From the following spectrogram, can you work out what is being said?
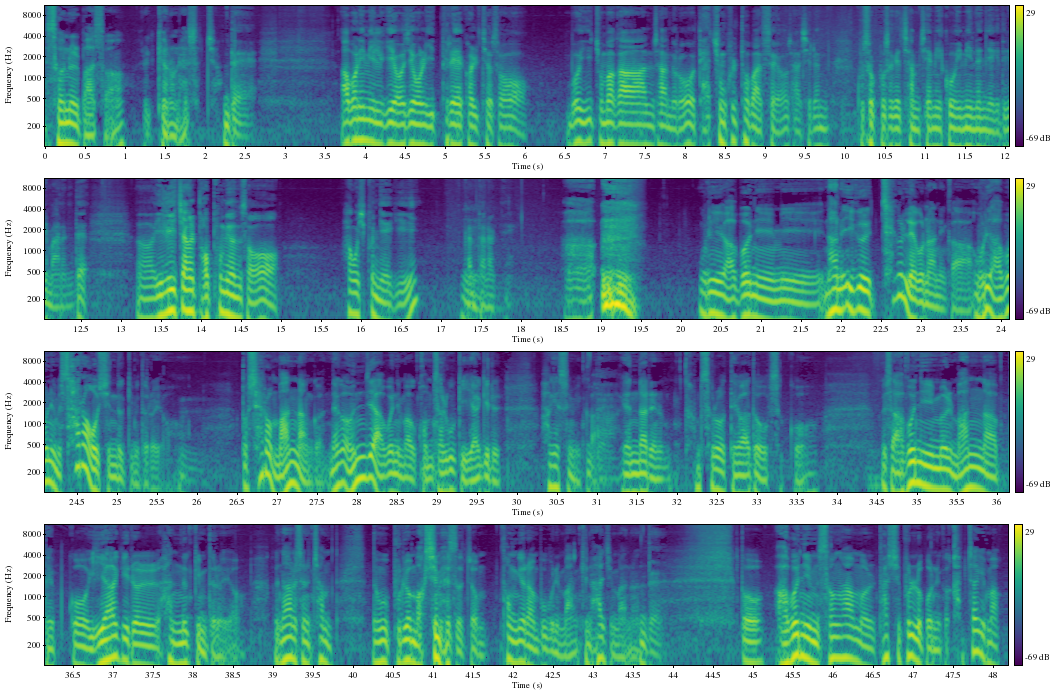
선을 봐서 이렇게 결혼했었죠. 네. 아버님 일기 어제 오늘 이틀에 걸쳐서 뭐 이 조마간산으로 대충 훑어봤어요. 사실은 구석구석에 참 재미있고 의미 있는 얘기들이 많은데 어, 일기장을 덮으면서 하고 싶은 얘기 간단하게. 아, 우리 아버님이 나는 이거 책을 내고 나니까 우리 아버님이 살아오신 느낌이 들어요. 음. 또 새로 만난 것. 내가 언제 아버님하고 곰살궂게 이야기를 하겠습니까? 네. 옛날에는 참 서로 대화도 없었고. 그래서 아버님을 만나 뵙고 이야기를 한 느낌 들어요. 그 나로서는 참 너무 불효막심해서 좀 통렬한 부분이 많긴 하지만은 네. 또 아버님 성함을 다시 불러보니까 갑자기 막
